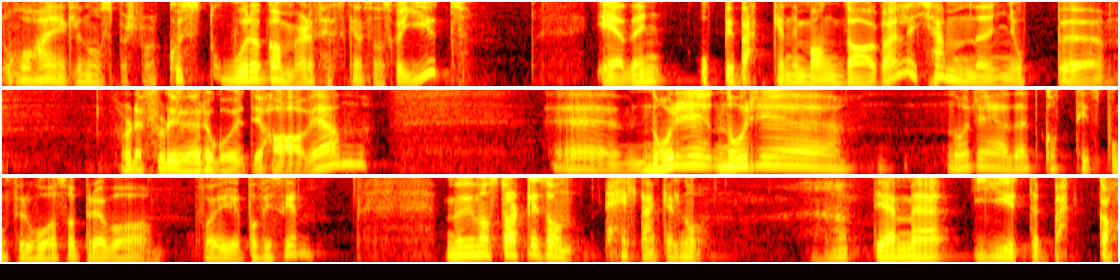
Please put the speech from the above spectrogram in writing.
hun har egentlig noen spørsmål. Hvor stor og gammel er fisken som skal gyte? Er den oppi bekken i mange dager, eller kommer den opp eh, når det flør og går ut i havet igjen? Eh, når, når, når er det et godt tidspunkt for hun også å prøve å få øye på fisken? Men vi må starte litt sånn helt enkelt nå. Det med gytebekker.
